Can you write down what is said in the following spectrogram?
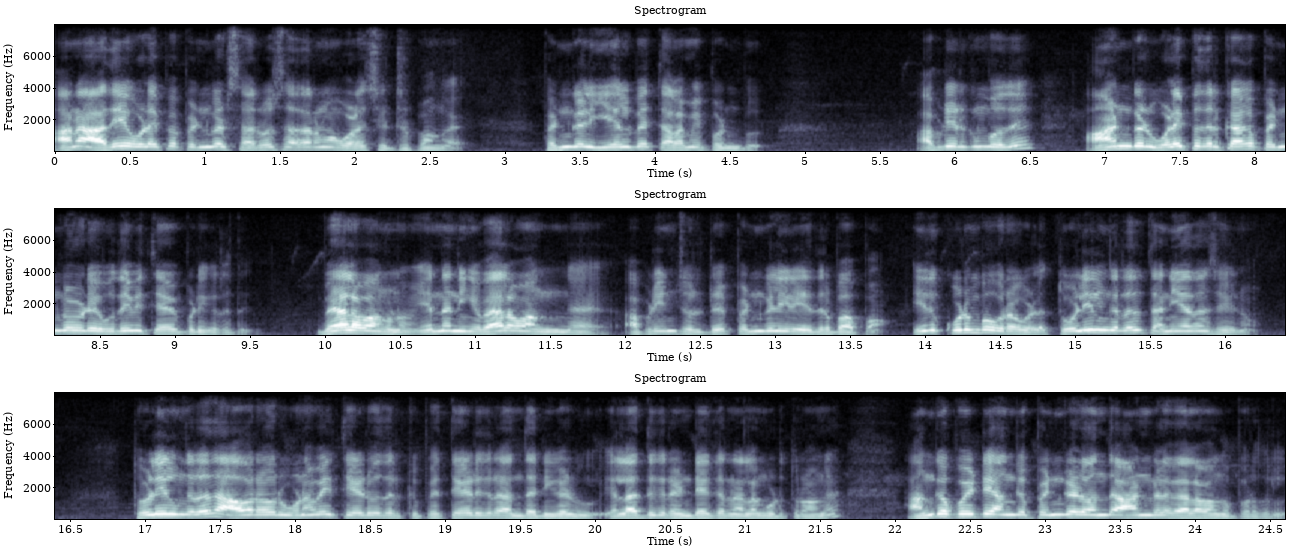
ஆனால் அதே உழைப்பை பெண்கள் சர்வசாதாரணமாக உழைச்சிட்டு இருப்பாங்க. பெண்கள் இயல்பே தலைமை பண்பு. அப்படி இருக்கும்போது ஆண்கள் உழைப்பதற்காக பெண்களுடைய உதவி தேவைப்படுகிறது. வேலை வாங்கணும். என்ன நீங்கள் வேலை வாங்குங்க அப்படின்னு சொல்லிட்டு பெண்களில் எதிர்பார்ப்போம். இது குடும்ப உறவுகள். தொழிலுங்கிறது தனியாக தான் செய்யணும். தொழிலுங்கிறது அவரவர் உணவை தேடுவதற்கு இப்போ தேடுகிற அந்த நிகழ்வு. எல்லாத்துக்கும் ரெண்டு ஏக்கர் நிலம் கொடுத்துருவாங்க. அங்கே போயிட்டு அங்கே பெண்கள் வந்து ஆண்களை வேலை வாங்க போகிறதில்ல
